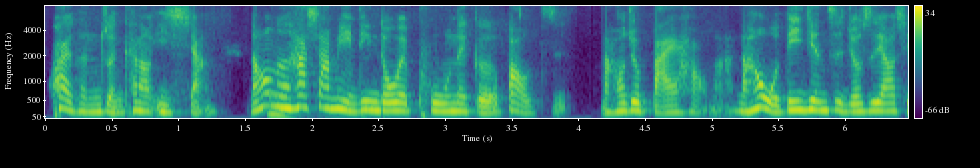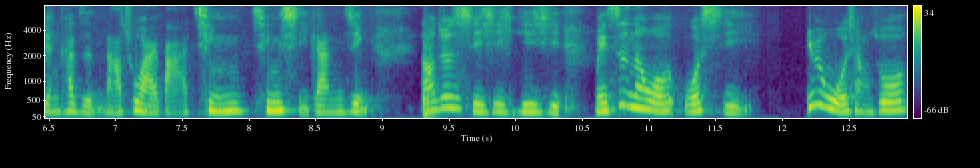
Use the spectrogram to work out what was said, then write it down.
快很准看到一箱。然后呢，它下面一定都会铺那个报纸，然后就摆好嘛。然后我第一件事就是要先开始拿出来把它清清洗干净，然后就是洗洗洗洗。每次呢，我我洗，因为我想说，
